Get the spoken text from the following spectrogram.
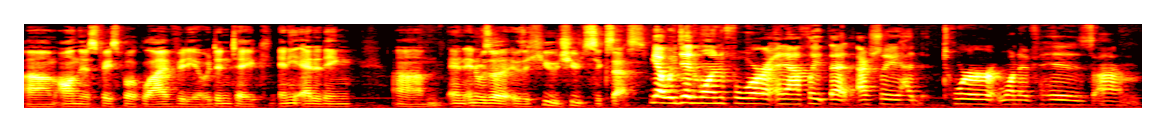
um, on this Facebook Live video. It didn't take any editing, um, and, and, it was a it was a huge huge success. Yeah, we did one for an athlete that actually had tore one of his um,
